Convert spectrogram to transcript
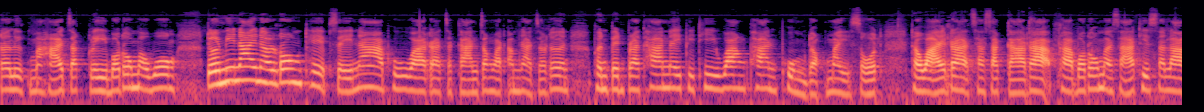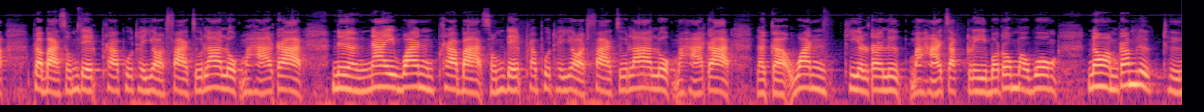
ระลึกมหาจักรีบรมวงศ์โดยมีนายนรงค์เทพเสนาผู้ว่าราชการจังหวัดอำนาจเจริญ เพิ่นเป็นประธานในพิธีว่างพานพุ่มดอกไม้สด ถวายราชสักการะ พระบรมสารีสลักษณ์พระบาทสมเด็จพระพุทธยอดฟ้าจุฬาโลกมหาราช เนื่องในวันพระบาทสมเด็จพระพุทธยอดฟ้าจุฬาโลกมหาราช และก็วันที่ระลึกมหาจักรีบรมวงศ์น้อมรำลึกถึง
